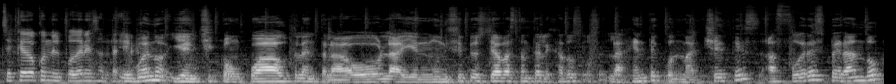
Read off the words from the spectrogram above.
se quedó con el poder en Santa Y Clara. bueno, y en Chiconcuautla, en Tlaola y en municipios ya bastante alejados, o sea, la gente con machetes afuera esperando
